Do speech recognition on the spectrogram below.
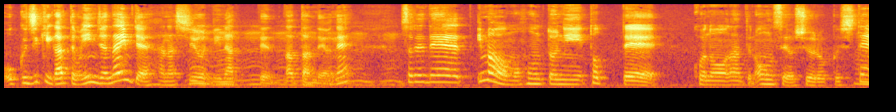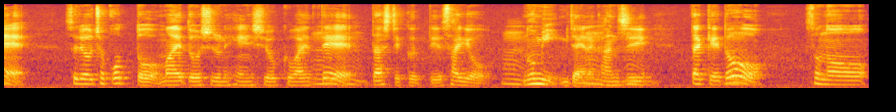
置く時期があってもいいんじゃないみたいな話になってなったんだよね。それで今はもう本当に撮ってこのなんていうの音声を収録して、それをちょこっと前と後ろに編集を加えてうんうん。出していくっていう作業うん。のみみたいな感じだけど、その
